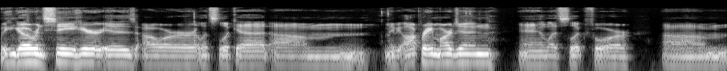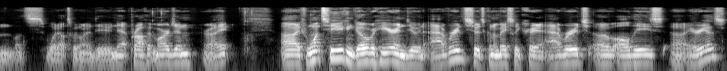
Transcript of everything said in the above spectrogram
we can go over and see here is our, let's look at um, maybe operating margin, and let's look for, um, let's, what else we want to do? Net profit margin, right? Uh, if you want to, you can go over here and do an average. So it's going to basically create an average of all these uh, areas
